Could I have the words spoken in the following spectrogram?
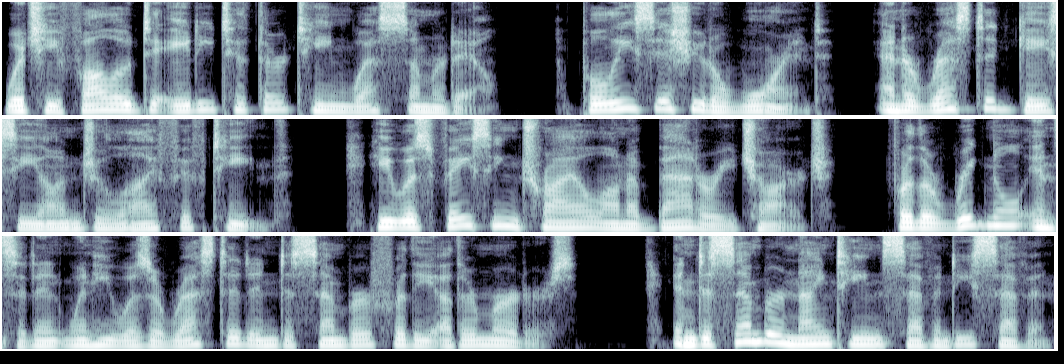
which he followed to 80 to 13 West Summerdale. Police issued a warrant and arrested Gacy on July 15th. He was facing trial on a battery charge for the Rignall incident when he was arrested in December for the other murders. In December 1977,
